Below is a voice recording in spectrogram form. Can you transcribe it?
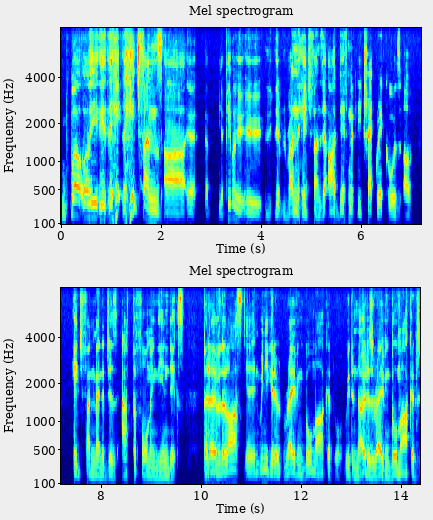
Well, well, the, the, the hedge funds are uh, uh, people who, who run the hedge funds. There are definitely track records of hedge fund managers outperforming the index. But over the last, you know, when you get a raving bull market, or we didn't know it as a raving bull market,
